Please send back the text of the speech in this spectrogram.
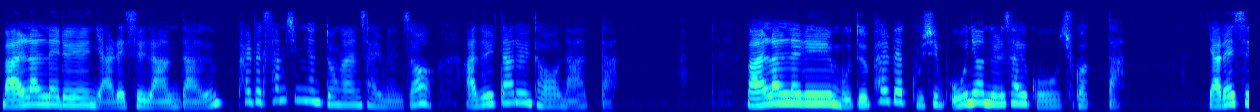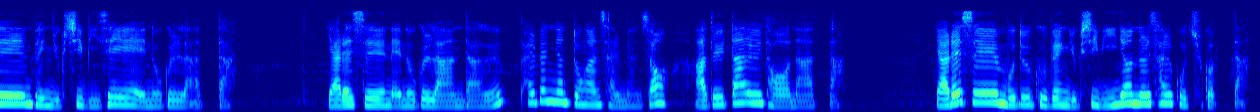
마알랄렐은 야렛을 낳은 다음 830년 동안 살면서 아들, 딸을 더 낳았다. 마알랄렐은 모두 895년을 살고 죽었다. 야렛은 162세에 에녹을 낳았다. 야렛은 에녹을 낳은 다음 800년 동안 살면서 아들, 딸을 더 낳았다. 야렛은 모두 962년을 살고 죽었다.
